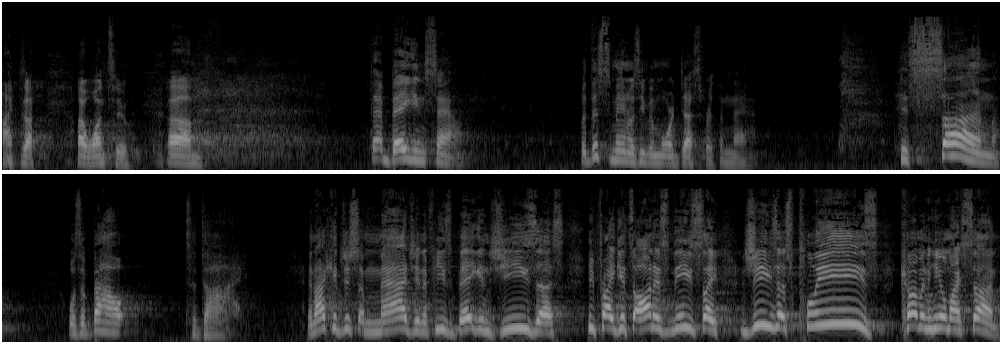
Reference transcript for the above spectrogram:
I, I want to. Um, that begging sound. But this man was even more desperate than that. His son was about to die. And I could just imagine if he's begging Jesus, he probably gets on his knees like, Jesus, please come and heal my son.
